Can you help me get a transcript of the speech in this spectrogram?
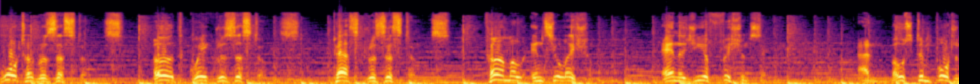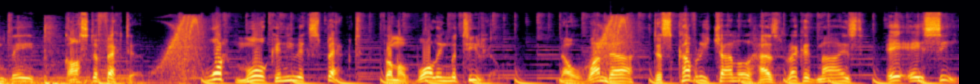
water resistance, earthquake resistance, pest resistance, thermal insulation, energy efficiency, and most importantly, cost effective. What more can you expect from a walling material? No wonder Discovery Channel has recognized AAC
